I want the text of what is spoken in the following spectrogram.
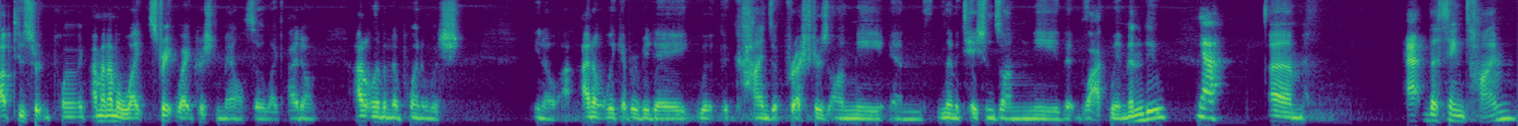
up to a certain point i mean i'm a white straight white christian male so like i don't i don't live in a point in which you know i don't wake up every day with the kinds of pressures on me and limitations on me that black women do yeah um at the same time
